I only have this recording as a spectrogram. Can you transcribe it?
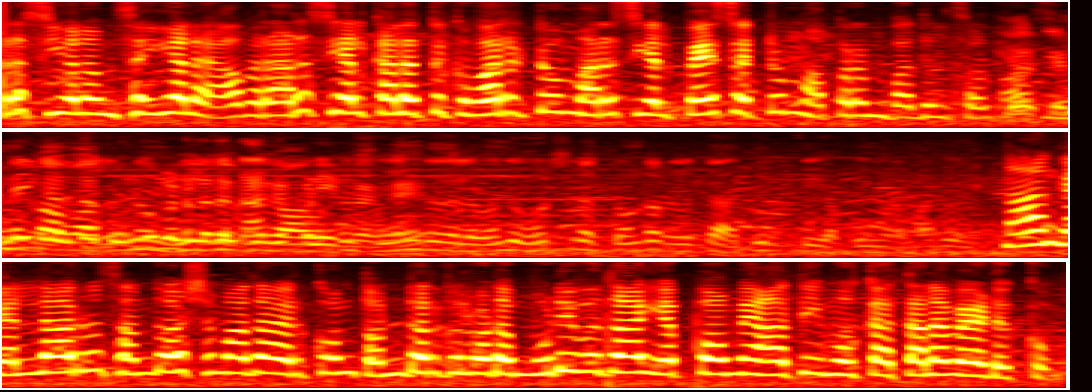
அரசியலும் செய்யலை. அவர் அரசியல் களத்துக்கு வரட்டும் அரசியல் பேசட்டும் அப்புறம் பதில் சொல்றேன். அதிமுகவாகட்டும் மண்டலத்தை target பிஜேபி பண்ணியிருக்காங்க. சேர்ந்ததுல வந்து ஒரு சில தொண்டர்களுக்கு அதிருப்தி அப்படிங்கிற மாதிரி நாங்கள் எல்லாரும் சந்தோஷமாக தான் இருக்கோம். தொண்டர்களோட முடிவு தான் எப்போவுமே அதிமுக தலைவை எடுக்கும்.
